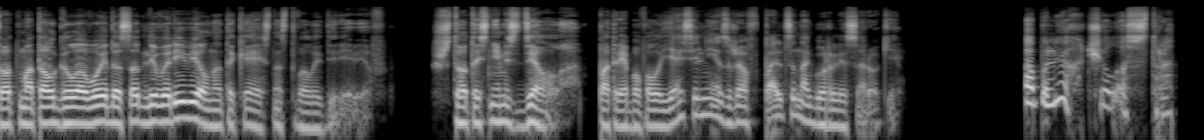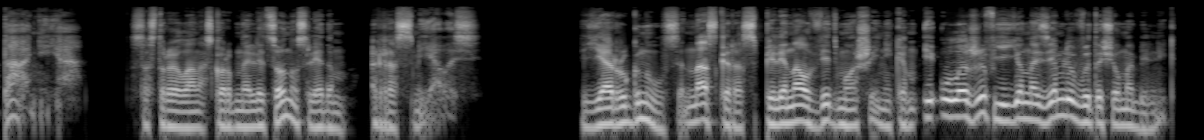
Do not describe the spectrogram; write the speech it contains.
Тот мотал головой и досадливо ревел, натыкаясь на стволы деревьев. «Что ты с ним сделала?» потребовал я, сильнее сжав пальцы на горле сороки. «Облегчило страдания», — состроила она скорбное лицо, но следом рассмеялась. Я ругнулся, наскоро спеленал ведьму ошейником и, уложив ее на землю, вытащил мобильник.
